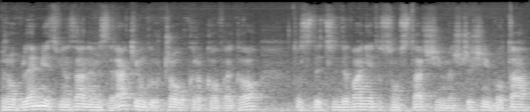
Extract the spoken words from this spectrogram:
problemie związanym z rakiem gruczołu krokowego, to zdecydowanie to są starsi mężczyźni, bo ta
